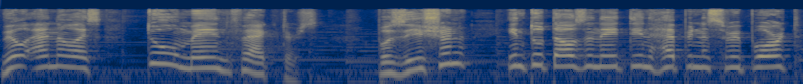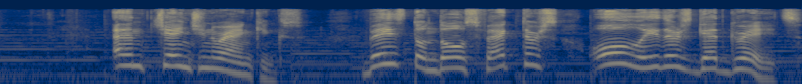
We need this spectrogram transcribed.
We'll analyze two main factors. Position in 2018 happiness report and change in rankings. Based on those factors, all leaders get grades.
